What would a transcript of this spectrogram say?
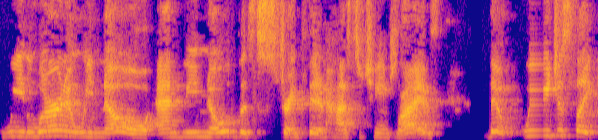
we learn and we know, and we know the strength that it has to change lives. That we just like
